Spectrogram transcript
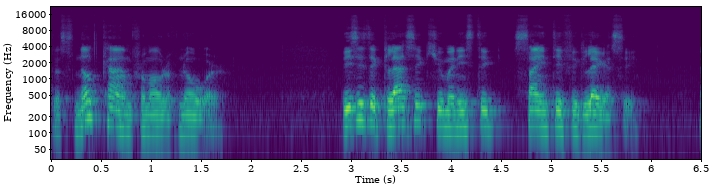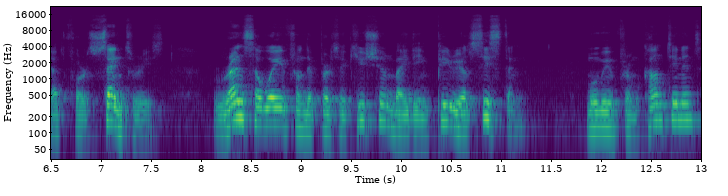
does not come from out of nowhere. This is the classic humanistic scientific legacy that for centuries runs away from the persecution by the imperial system, moving from continent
